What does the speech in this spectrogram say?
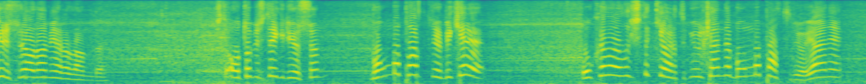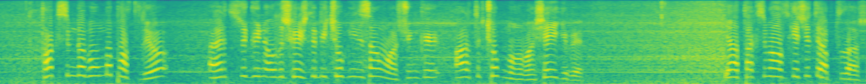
bir sürü adam yaralandı. İşte otobüste gidiyorsun. Bomba patlıyor bir kere. O kadar alıştık ki artık ülkende bomba patlıyor. Yani Taksim'de bomba patlıyor. Ertesi gün alışverişte birçok insan var. Çünkü artık çok normal şey gibi. Ya Taksim alt geçit yaptılar.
